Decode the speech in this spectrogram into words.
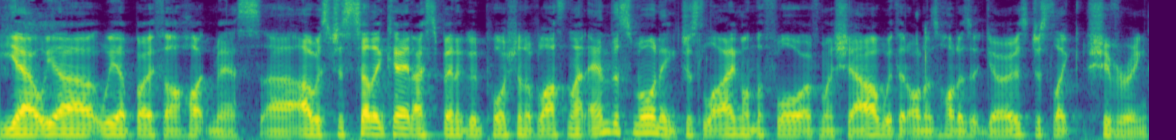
Yeah, we are. We are both a hot mess. Uh, I was just telling Kate I spent a good portion of last night and this morning just lying on the floor of my shower with it on as hot as it goes, just like shivering.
